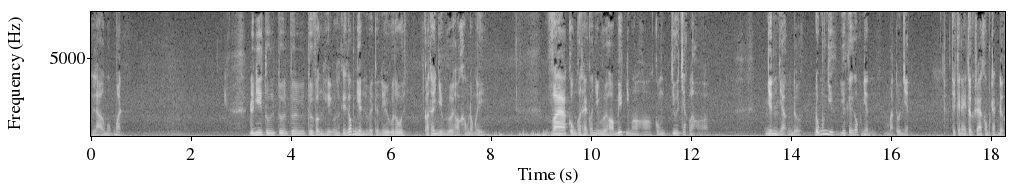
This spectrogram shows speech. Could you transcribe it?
là ở một mình. Đương nhiên tôi tôi tôi tôi vẫn hiểu là cái góc nhìn về tình yêu của tôi, có thể nhiều người họ không đồng ý. Và cũng có thể có nhiều người họ biết nhưng mà họ cũng chưa chắc là họ nhìn nhận được đúng như với cái góc nhìn mà tôi nhìn. Thì cái này thực ra không trách được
